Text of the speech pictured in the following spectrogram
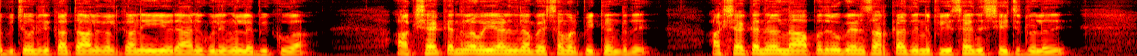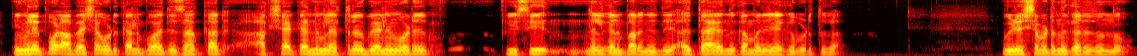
ലഭിച്ചുകൊണ്ടിരിക്കാത്ത ആളുകൾക്കാണ് ഈ ഒരു ആനുകൂല്യങ്ങൾ ലഭിക്കുക. അക്ഷയ കേന്ദ്രങ്ങൾ വഴിയാണ് ഇതിന് അപേക്ഷ സമർപ്പിക്കേണ്ടത്. അക്ഷയ കേന്ദ്രങ്ങൾ നാൽപ്പത് രൂപയാണ് സർക്കാർ ഇതിന് ഫീസായി നിശ്ചയിച്ചിട്ടുള്ളത്. നിങ്ങളിപ്പോൾ അപേക്ഷ കൊടുക്കാൻ പോയത് സർക്കാർ അക്ഷയ കേന്ദ്രങ്ങൾ എത്ര രൂപയാണ് ഇങ്ങോട്ട് ഫീസ് നൽകാൻ പറഞ്ഞത് അത് താഴെ ഒന്ന് കമന്റ് രേഖപ്പെടുത്തുക. വീഡിയോ ഇഷ്ടപ്പെട്ടെന്ന് കരുതുന്നു.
